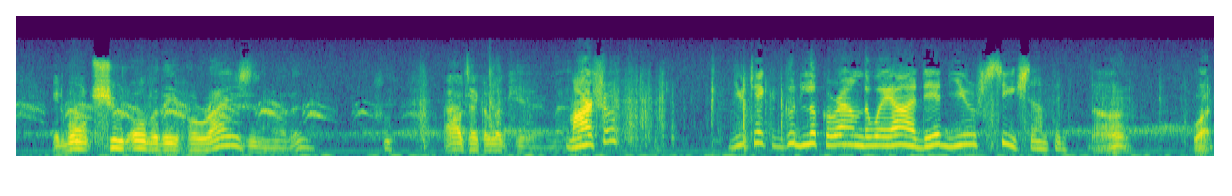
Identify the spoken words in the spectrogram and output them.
it won't shoot over the horizon, Mother. I'll take a look here, man. Marshal, you take a good look around the way I did, you'll see something. No? What?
